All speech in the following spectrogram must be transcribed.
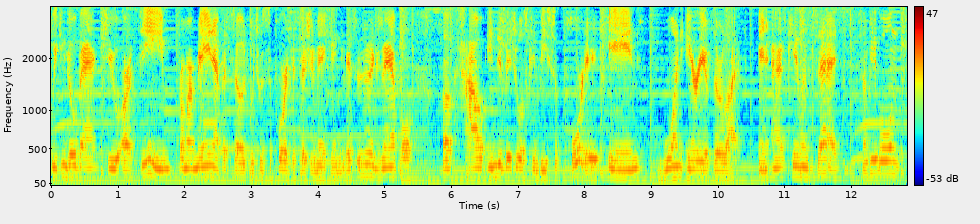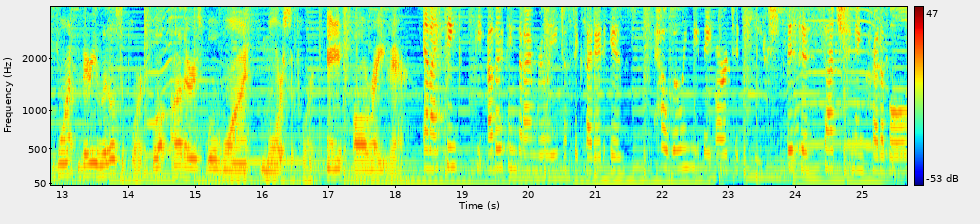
We can go back to our theme from our main episode, which was support decision making. This is an example of how individuals can be supported in one area of their life. And as Kaylin said, some people want very little support, while others will want more support. And it's all right there. And I think the other thing that I'm really just excited is how willing they are to teach. This is such an incredible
